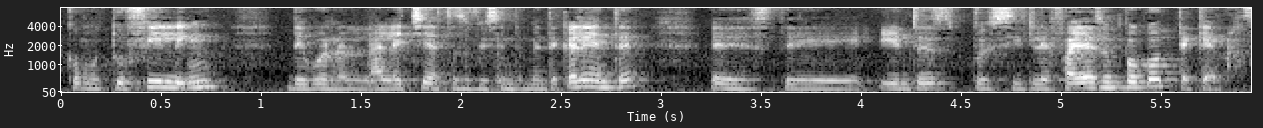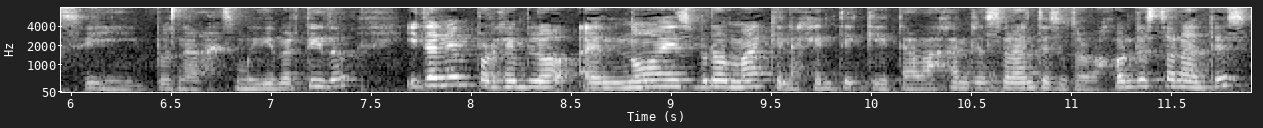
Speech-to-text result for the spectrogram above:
como tu feeling de, bueno, la leche ya está suficientemente caliente, este, y entonces, pues si le fallas un poco, te quemas, y pues nada, es muy divertido. Y también, por ejemplo, eh, no es broma que la gente que trabaja en restaurantes o trabajó en restaurantes,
